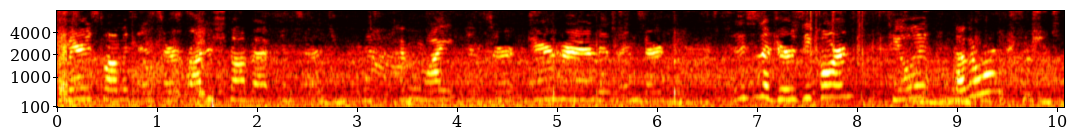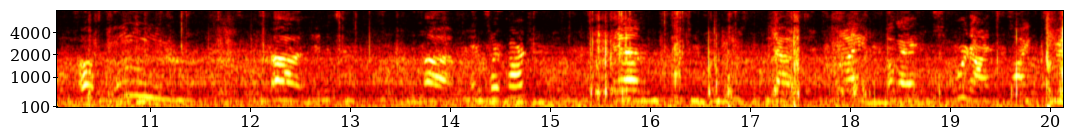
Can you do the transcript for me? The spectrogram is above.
Marius Thomas insert, Roger Staubach insert, Kevin White insert, Aaron Hernandez insert, this is a jersey card. Feel it? Another one? Oh, dang. Uh, and it's uh, insert card. And yeah, my okay, we're done. Like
